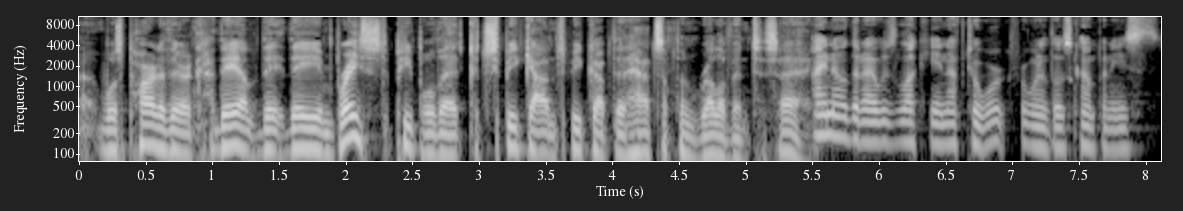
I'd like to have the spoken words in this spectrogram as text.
uh, was part of their. They, they they embraced people that could speak out and speak up that had something relevant to say. I know that I was lucky enough to work for one of those companies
